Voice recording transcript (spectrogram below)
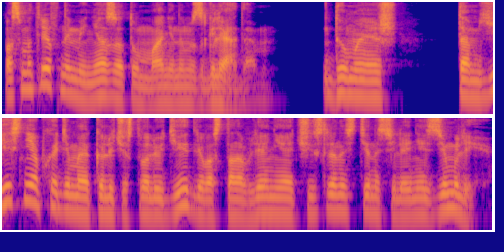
посмотрев на меня затуманенным взглядом. Думаешь, там есть необходимое количество людей для восстановления численности населения Земли?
